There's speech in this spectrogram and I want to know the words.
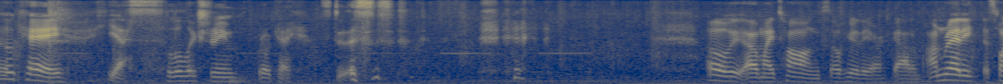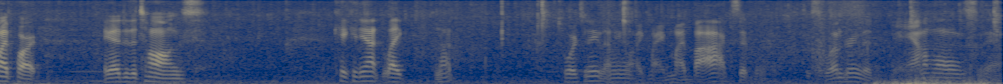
Okay, yes, a little extreme, but okay, let's do this. oh, uh, my tongs. Oh, here they are. Got them. I'm ready. That's my part. I gotta do the tongs. Okay, can you not, like, not towards me? I mean, like, my, my box. And just wondering the animals. Yeah,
